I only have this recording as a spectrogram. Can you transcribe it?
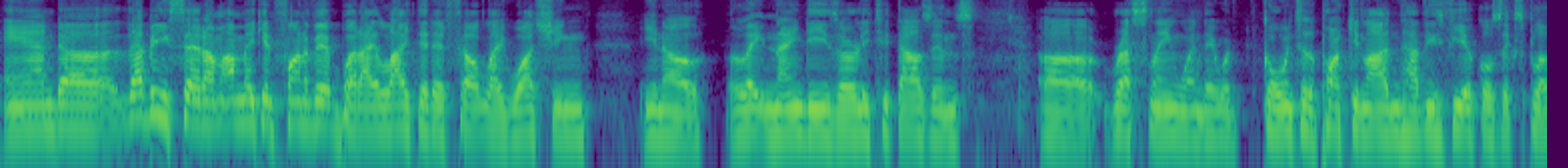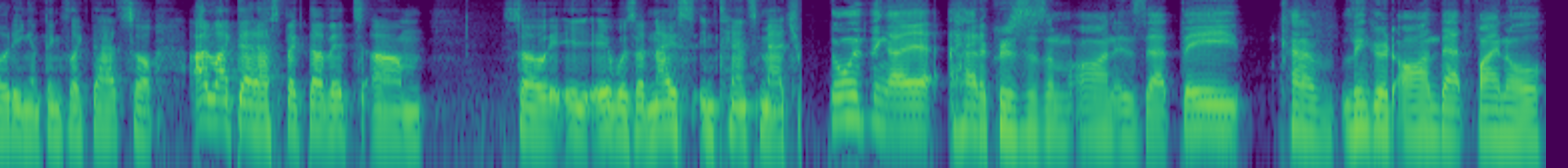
And uh, that being said, I'm, I'm making fun of it, but I liked it. It felt like watching, you know, late 90s, early 2000s uh, wrestling when they would go into the parking lot and have these vehicles exploding and things like that. So I like that aspect of it. Um, so it, it was a nice, intense match. The only thing I had a criticism on is that they kind of lingered on that final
